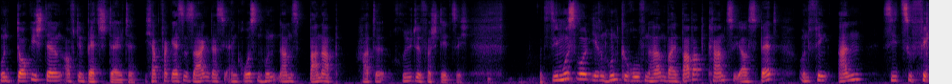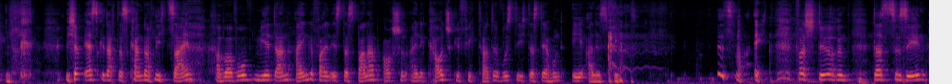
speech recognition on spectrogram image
und Doggy-Stellung auf dem Bett stellte. Ich habe vergessen zu sagen, dass sie einen großen Hund namens Banab hatte. Rüde versteht sich. Sie muss wohl ihren Hund gerufen haben, weil Babab kam zu ihr aufs Bett und fing an, sie zu ficken. Ich habe erst gedacht, das kann doch nicht sein, aber wo mir dann eingefallen ist, dass Banab auch schon eine Couch gefickt hatte, wusste ich, dass der Hund eh alles fickt. Es war echt verstörend, das zu sehen,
